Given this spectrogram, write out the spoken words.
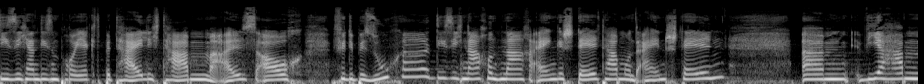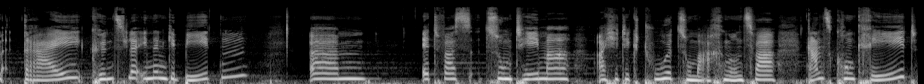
die sich an diesem Projekt beteiligt haben, als auch für die Besucher, die sich nach und nach eingestellt haben und einstellen. Ähm, wir haben drei KünstlerInnen gebeten, ähm, etwas zum Thema Architektur zu machen. Und zwar ganz konkret,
